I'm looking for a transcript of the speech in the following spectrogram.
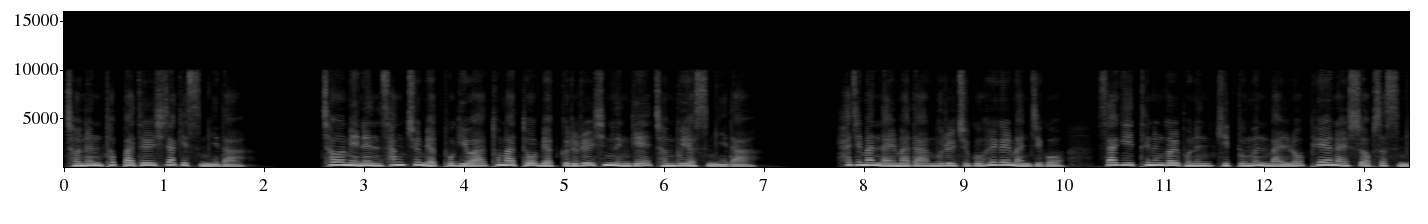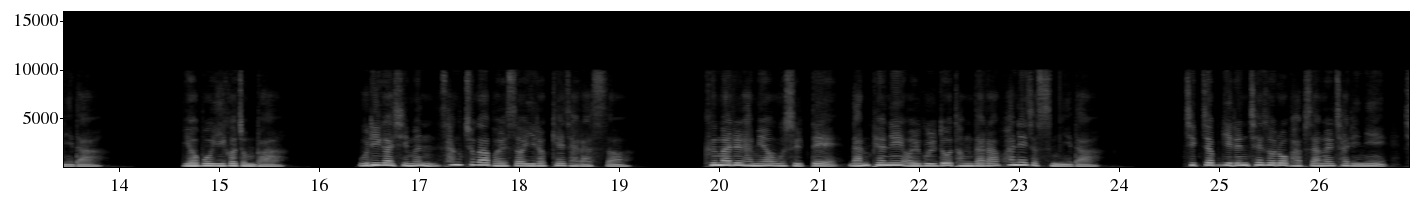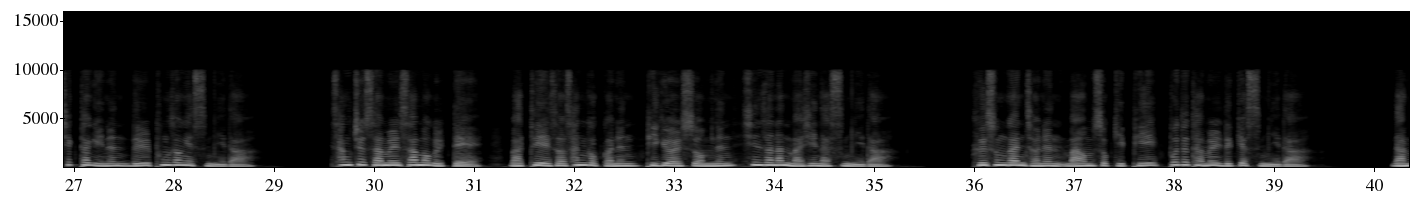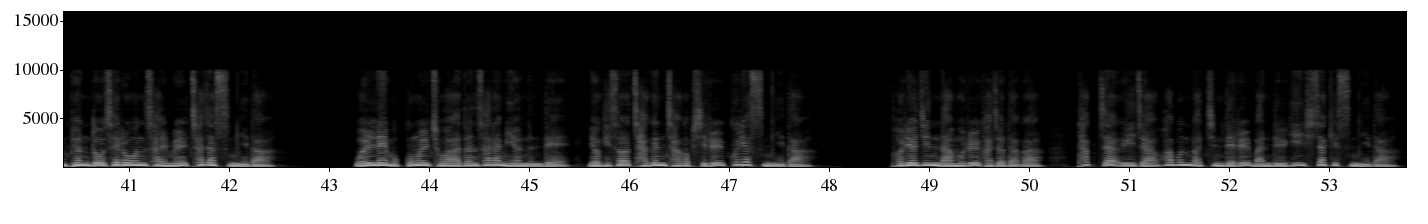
저는 텃밭을 시작했습니다. 처음에는 상추 몇 포기와 토마토 몇 그루를 심는 게 전부였습니다. 하지만 날마다 물을 주고 흙을 만지고 싹이 트는 걸 보는 기쁨은 말로 표현할 수 없었습니다. 여보 이거 좀 봐. 우리가 심은 상추가 벌써 이렇게 자랐어. 그 말을 하며 웃을 때 남편의 얼굴도 덩달아 환해졌습니다. 직접 기른 채소로 밥상을 차리니 식탁 위는 늘 풍성했습니다. 상추쌈을 싸 먹을 때 마트에서 산 것과는 비교할 수 없는 신선한 맛이 났습니다. 그 순간 저는 마음속 깊이 뿌듯함을 느꼈습니다. 남편도 새로운 삶을 찾았습니다. 원래 목공을 좋아하던 사람이었는데 여기서 작은 작업실을 꾸렸습니다. 버려진 나무를 가져다가 탁자, 의자, 화분 받침대를 만들기 시작했습니다.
